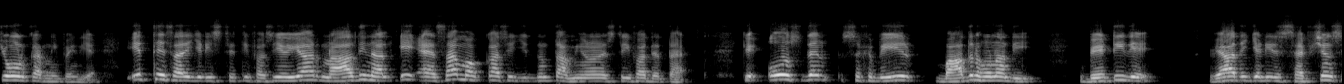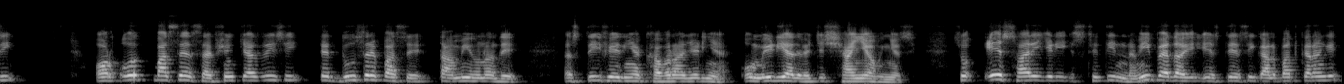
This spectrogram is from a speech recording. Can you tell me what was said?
ਚੋਣ ਕਰਨੀ ਪੈਂਦੀ ਹੈ। ਇੱਥੇ ਸਾਰੀ ਜਿਹੜੀ ਸਥਿਤੀ ਫਸੀ ਹੋਈ ਹੈ ਨਾਲ ਦੀ ਨਾਲ ਇਹ ਐਸਾ ਮੌਕਾ ਸੀ ਜਿੱਦਣ ਧਾਮੀ ਉਹਨਾਂ ਨੇ ਅਸਤੀਫਾ ਦਿੱਤਾ ਹੈ ਕਿ ਉਸ ਦਿਨ ਸੁਖਬੀਰ ਬਾਦਲ ਹੋਣਾ ਦੀ ਬੇਟੀ ਦੇ ਵਿਆਹ ਦੀ ਜਿਹੜੀ ਰਿਸੈਪਸ਼ਨ ਸੀ ਔਰ ਉਹ ਪਾਸੇ ਰਿਸੈਪਸ਼ਨ ਚੱਲ ਰਹੀ ਸੀ ਤੇ ਦੂਸਰੇ ਪਾਸੇ ਧਾਮੀ ਉਹਨਾਂ ਦੇ ਅਸਤੀਫੇ ਦੀਆਂ ਖਬਰਾਂ ਜਿਹੜੀਆਂ, ਉਹ ਮੀਡੀਆ ਦੇ ਵਿੱਚ ਛਾਈਆਂ ਹੋਈਆਂ ਸੀ। ਸੋ ਇਹ ਸਾਰੀ ਜਿਹੜੀ ਸਥਿਤੀ ਨਵੀਂ ਪੈਦਾ ਹੋਈ, ਇਸ ਤੇ ਅਸੀਂ ਗੱਲਬਾਤ ਕਰਾਂਗੇ।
